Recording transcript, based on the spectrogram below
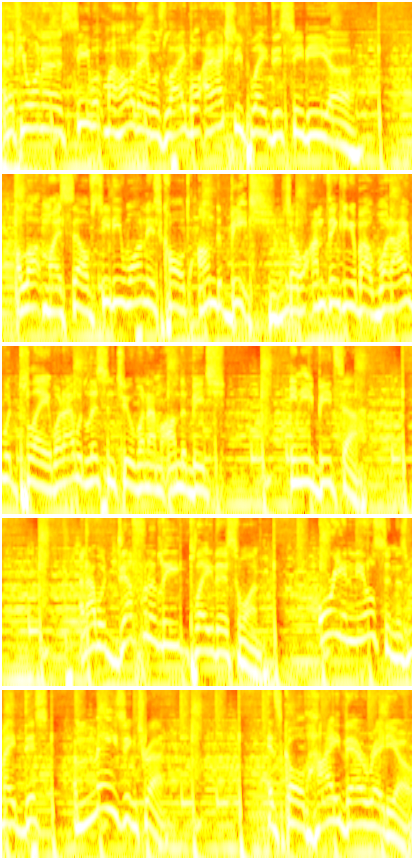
And if you want to see what my holiday was like, well, I actually played this CD uh, a lot myself. CD one is called On the Beach. Mm-hmm. So I'm thinking about what I would play, what I would listen to when I'm on the beach in Ibiza. And I would definitely play this one. Orjan Nilsen has made this amazing track. It's called Hi There Radio.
